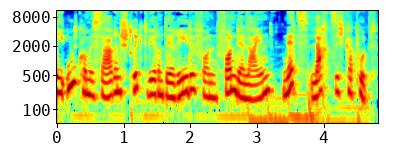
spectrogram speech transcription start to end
EU-Kommissarin strickt während der Rede von von der Leyen, Netz lacht sich kaputt.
